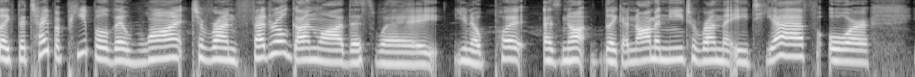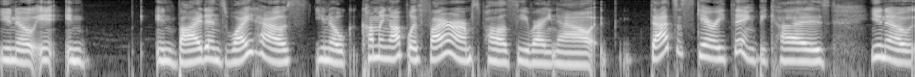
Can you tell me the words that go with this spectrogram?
like the type of people that want to run federal gun law this way, you know, put as not like a nominee to run the ATF or, you know, in, in in Biden's White House, you know, coming up with firearms policy right now, that's a scary thing because, you know,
